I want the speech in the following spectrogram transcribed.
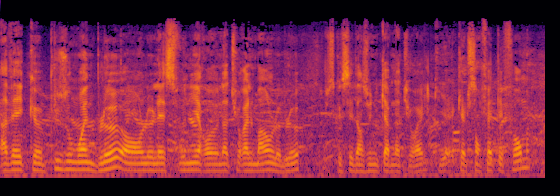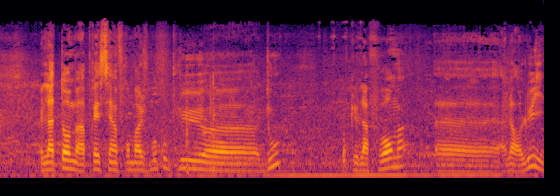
Avec euh, plus ou moins de bleu, on le laisse venir euh, naturellement, le bleu, puisque c'est dans une cave naturelle qu'elles sont faites les formes. La tome, après, c'est un fromage beaucoup plus euh, doux que la forme. Alors lui,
